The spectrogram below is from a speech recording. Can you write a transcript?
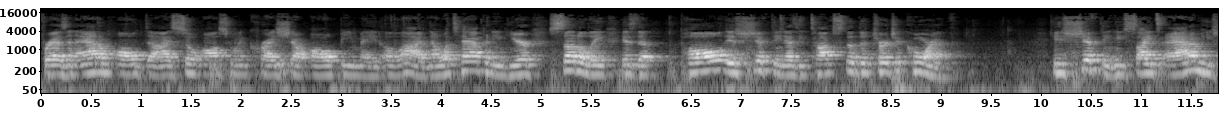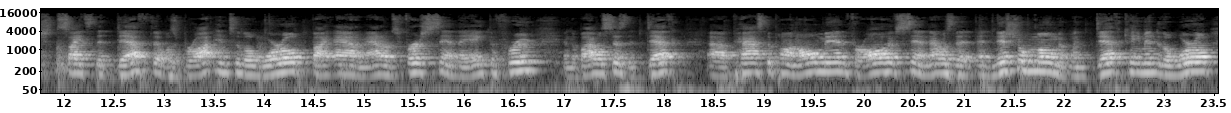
For as in Adam all die, so also in Christ shall all be made alive. Now, what's happening here subtly is that Paul is shifting as he talks to the church at Corinth. He's shifting. He cites Adam. He cites the death that was brought into the world by Adam. Adam's first sin. They ate the fruit, and the Bible says that death uh, passed upon all men, for all have sinned. That was the initial moment when death came into the world,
